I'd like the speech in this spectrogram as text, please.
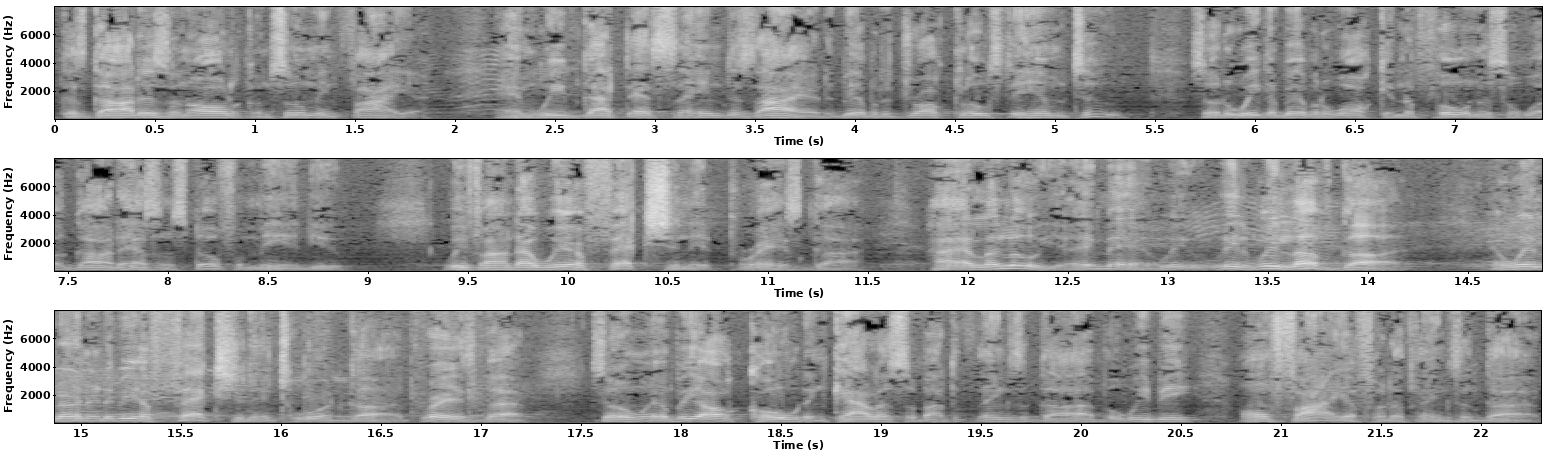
because God is an all-consuming fire, and we've got that same desire to be able to draw close to Him too so that we can be able to walk in the fullness of what God has in store for me and you. We found out we're affectionate, praise God. Hallelujah. Amen. We, we, we love God. And we're learning to be affectionate toward God. Praise God. So we'll be all cold and callous about the things of God, but we be on fire for the things of God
